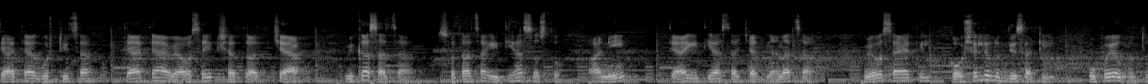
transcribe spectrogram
त्या त्या गोष्टीचा त्या त्या व्यावसायिक क्षेत्राच्या विकासाचा स्वतःचा इतिहास असतो आणि त्या इतिहासाच्या ज्ञानाचा व्यवसायातील कौशल्यवृद्धीसाठी उपयोग होतो.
